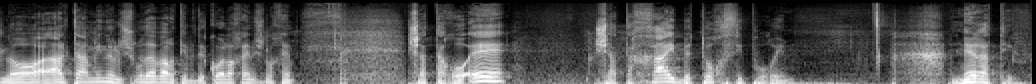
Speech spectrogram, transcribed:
לא, אל תאמינו לשום דבר, תבדקו על החיים שלכם. שאתה רואה שאתה חי בתוך סיפורים. נרטיב,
